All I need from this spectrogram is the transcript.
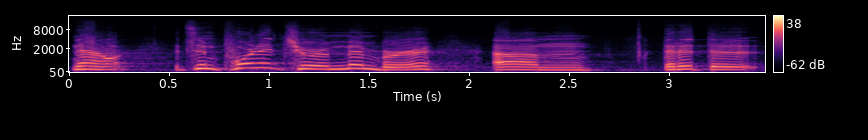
Now, it's important to remember um, that at the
